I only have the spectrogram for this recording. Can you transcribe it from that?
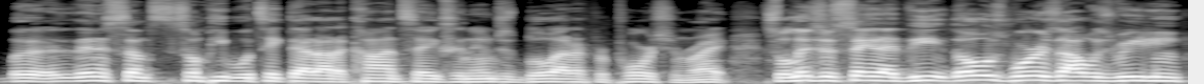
but then some some people take that out of context and then just blow out of proportion, right? So let's just say that the, those words I was reading,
